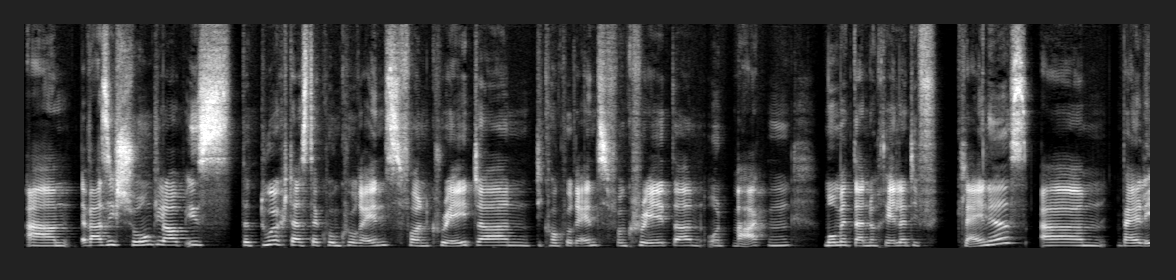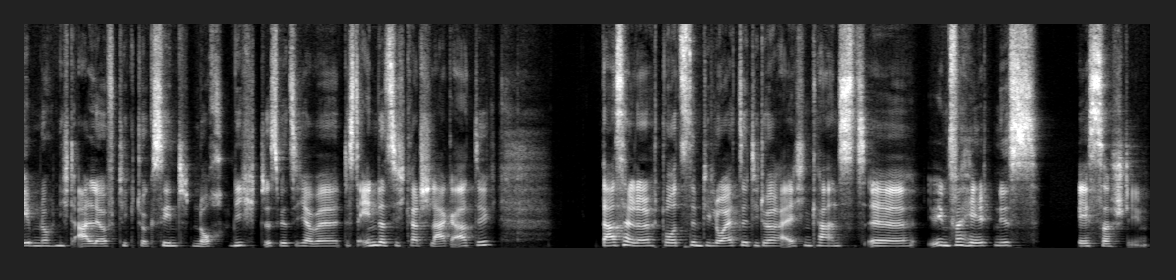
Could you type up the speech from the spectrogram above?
Ähm, was ich schon glaube, ist, dadurch, dass der Konkurrenz von Creatoren, die Konkurrenz von Creatoren und Marken momentan noch relativ klein ist, ähm, weil eben noch nicht alle auf TikTok sind, noch nicht. Das wird sich aber, das ändert sich gerade schlagartig dass halt auch trotzdem die Leute, die du erreichen kannst, äh, im Verhältnis besser stehen.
